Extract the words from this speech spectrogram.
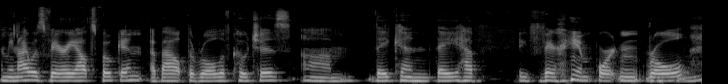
I mean, I was very outspoken about the role of coaches. Um, they can, they have a very important role mm-hmm.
